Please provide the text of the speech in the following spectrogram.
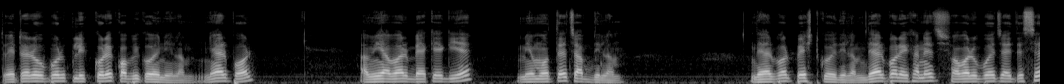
তো এটার উপর ক্লিক করে কপি করে নিলাম। নেওয়ার পর আমি আবার ব্যাকে গিয়ে মেমোতে চাপ দিলাম। দেওয়ার পর পেস্ট করে দিলাম। দেওয়ার পর এখানে সবার উপরে চাইতেছে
